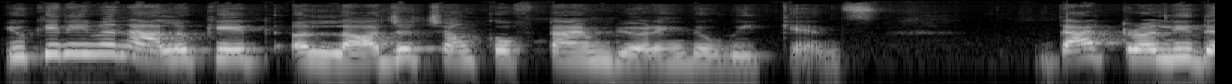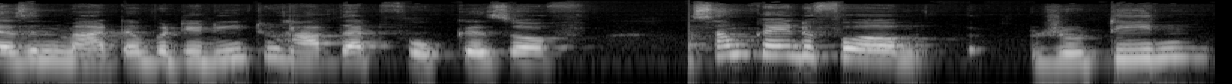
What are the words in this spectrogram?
you can even allocate a larger chunk of time during the weekends. That really doesn't matter, but you need to have that focus of some kind of a routine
